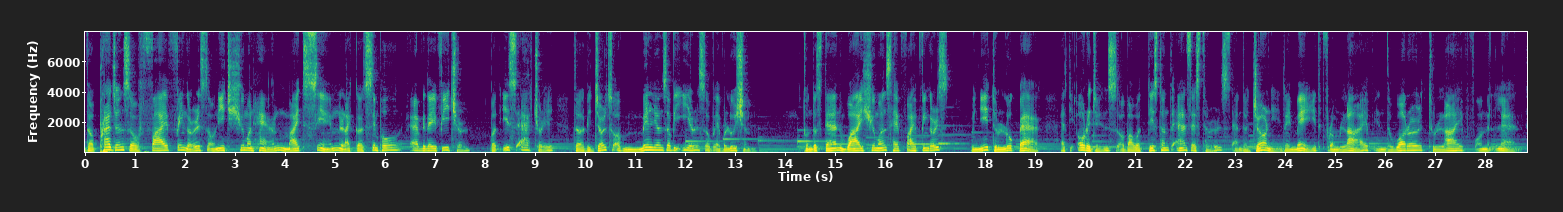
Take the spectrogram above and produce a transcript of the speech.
The presence of five fingers on each human hand might seem like a simple everyday feature, but is actually the result of millions of years of evolution. To understand why humans have five fingers, we need to look back at the origins of our distant ancestors and the journey they made from life in the water to life on land.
